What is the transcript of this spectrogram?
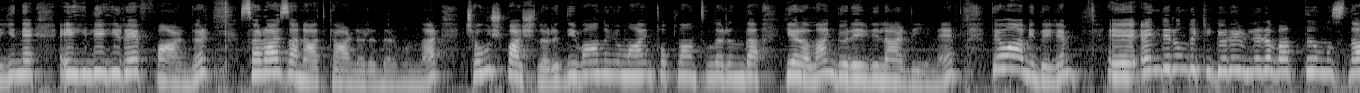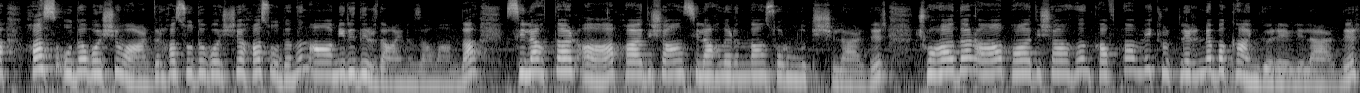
yine ehli hiref vardır. Saray zanaatkarlarıdır bunlar. Çavuş başları Divan-ı Hümayun toplantılarında yer alan görevlilerdi yine. Devam edelim. E, Enderun'daki görevlilere baktığımızda has odabaşı vardır. Has odabaşı has odanın amiridir de aynı zamanda. Silahtar ağa padişahın silahlarından sorumlu kişilerdir. Çuhadar ağa padişahın kaftan ve kürklerine bakan görevlilerdir.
